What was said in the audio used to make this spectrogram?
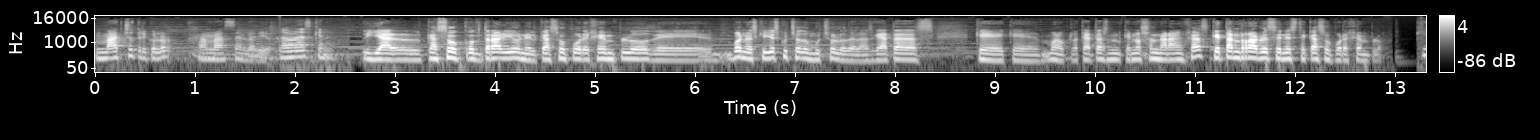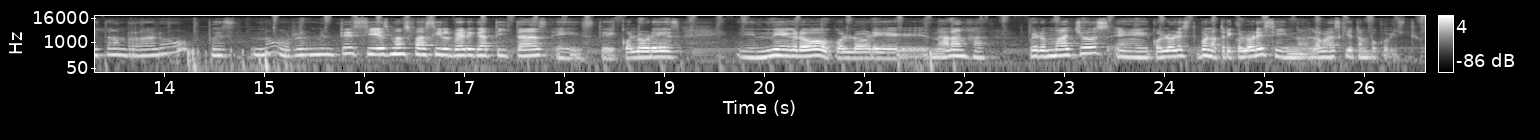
Macho tricolor, jamás en la vida. La verdad es que no. Y al caso contrario, en el caso, por ejemplo, de... Bueno, es que yo he escuchado mucho lo de las gatas que, que, bueno, que no son naranjas. ¿Qué tan raro es en este caso, por ejemplo? ¿Qué tan raro? Pues no, realmente sí es más fácil ver gatitas, este, colores eh, negro o colores naranja. Pero machos, eh, colores, bueno, tricolores sí, no, la verdad es que yo tampoco he visto.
